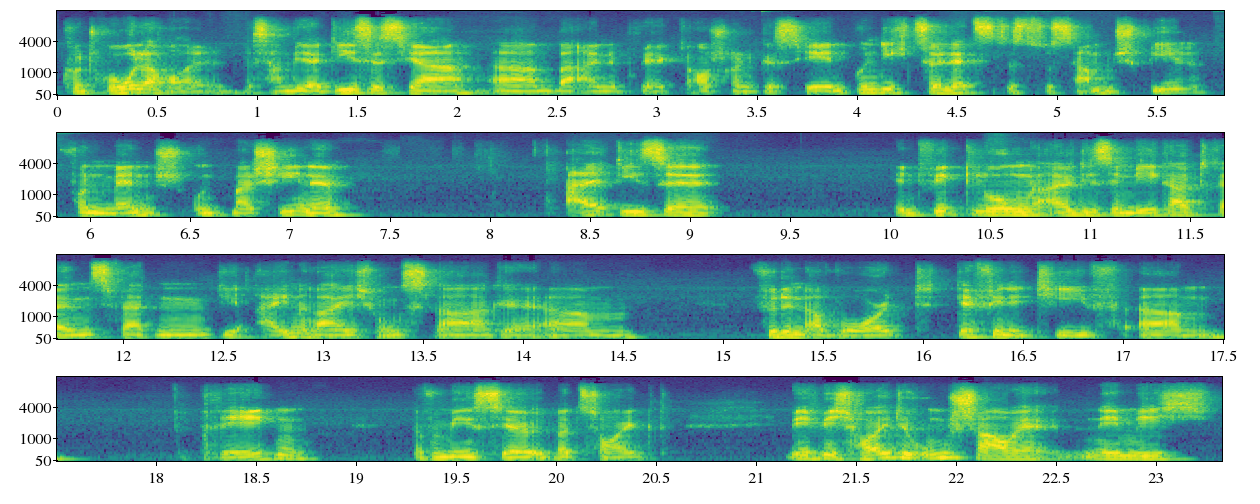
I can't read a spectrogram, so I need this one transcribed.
Controllerrollen. Das haben wir ja dieses Jahr äh, bei einem Projekt auch schon gesehen. Und nicht zuletzt das Zusammenspiel von Mensch und Maschine. All diese Entwicklungen, all diese Megatrends werden die Einreichungslage ähm, für den Award definitiv ähm, prägen. Davon bin ich sehr überzeugt. Wenn ich mich heute umschaue, nehme ich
